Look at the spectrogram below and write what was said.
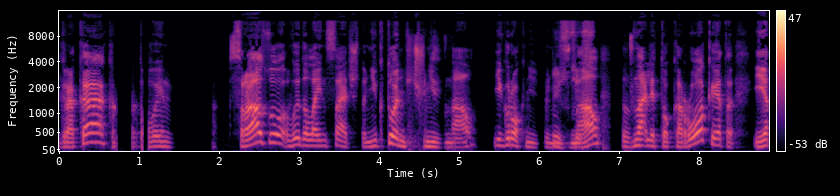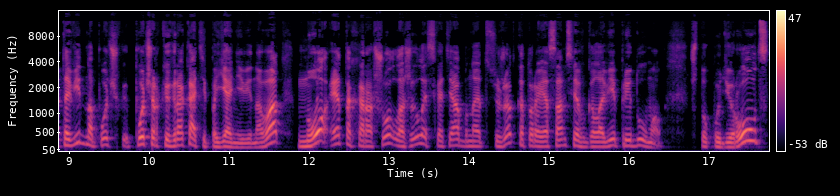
игрока, сразу выдала инсайт, что никто ничего не знал, игрок ничего не знал, знали только Рок, и это, и это видно почерк, почерк игрока, типа я не виноват, но это хорошо ложилось хотя бы на этот сюжет, который я сам себе в голове придумал, что Коди Роудс,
